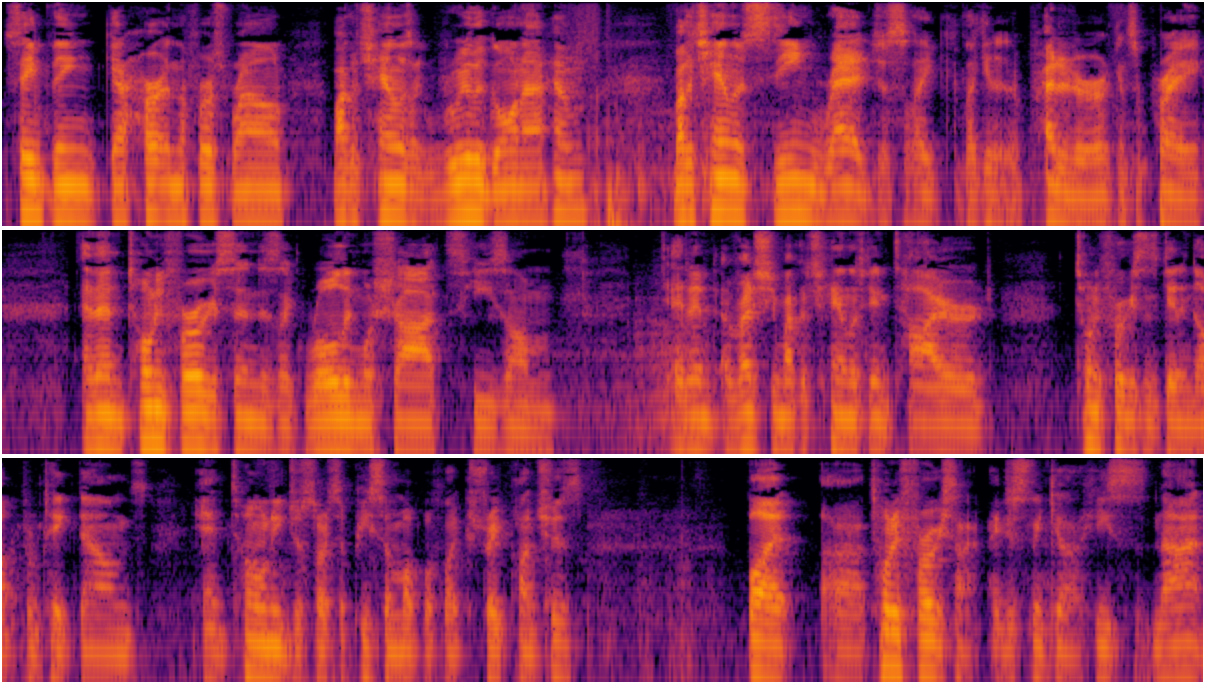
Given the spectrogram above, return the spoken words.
same thing get hurt in the first round. Michael Chandler's like really going at him. Michael Chandler's seeing red, just like like a predator against a prey. And then Tony Ferguson is like rolling with shots. He's um, and then eventually Michael Chandler's getting tired. Tony Ferguson's getting up from takedowns, and Tony just starts to piece him up with like straight punches. But uh, Tony Ferguson, I just think uh, he's not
